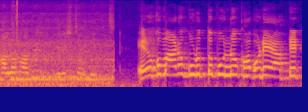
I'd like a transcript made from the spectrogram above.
ভালোভাবে জিনিসটা দেখছে। এরকম আরও গুরুত্বপূর্ণ খবরের আপডেট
